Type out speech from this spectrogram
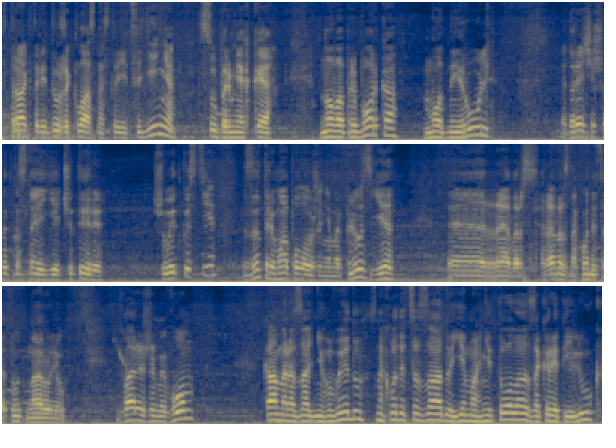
В тракторі дуже класне стоїть сидіння, супер м'яке. Нова приборка, модний руль. Е, До речі, швидкостей є 4 швидкості з трьома положеннями. Плюс є е, реверс. Реверс знаходиться тут на рулю. Два режими ВОМ. Камера заднього виду знаходиться ззаду, є магнітола, закритий люк,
